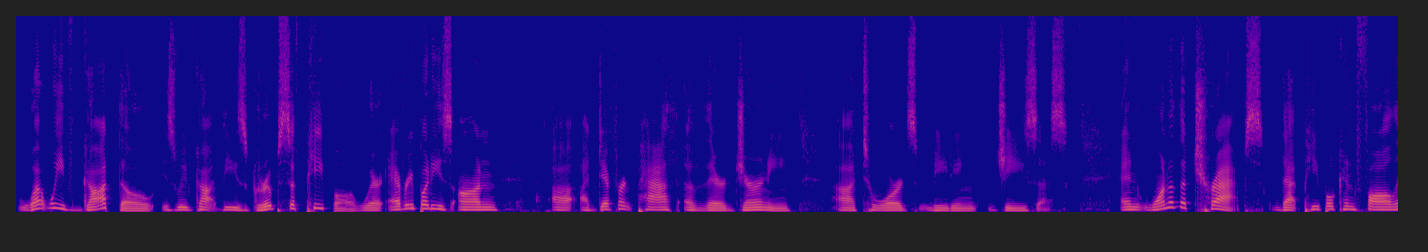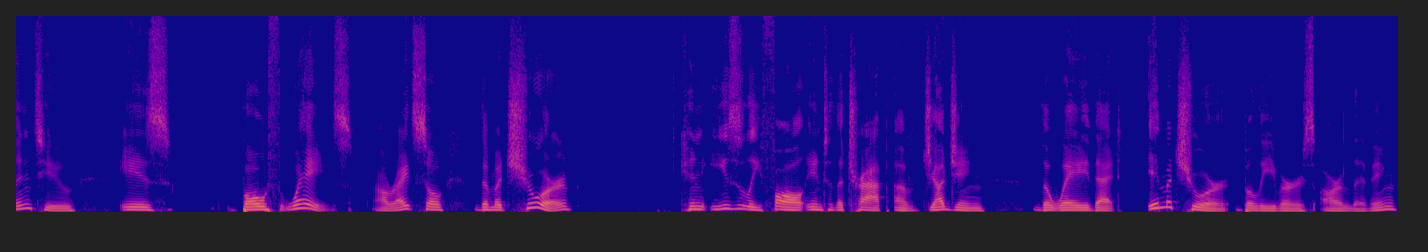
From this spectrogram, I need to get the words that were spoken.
what we've got though is we've got these groups of people where everybody's on uh, a different path of their journey uh, towards meeting Jesus. And one of the traps that people can fall into is both ways. All right. So the mature can easily fall into the trap of judging the way that immature believers are living,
